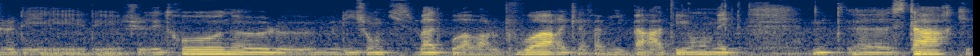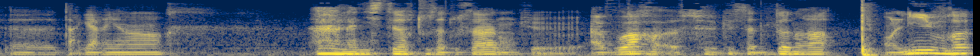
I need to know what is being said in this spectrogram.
jeu des, jeux des trônes, le, les gens qui se battent pour avoir le pouvoir avec la famille Parathéon, Stark, Targaryen, ah, Lannister, tout ça, tout ça. Donc, euh, à voir ce que ça donnera en livre.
